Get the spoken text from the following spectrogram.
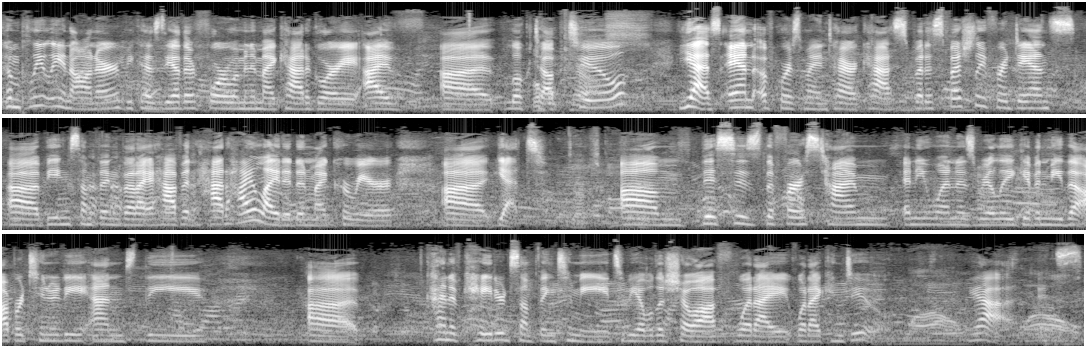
completely an honor because the other four women in my category I've uh, looked up to. Yes, and of course my entire cast, but especially for dance uh, being something that I haven't had highlighted in my career uh, yet. Um, this is the first time anyone has really given me the opportunity and the uh, kind of catered something to me to be able to show off what I what I can do. Wow. Yeah, it's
